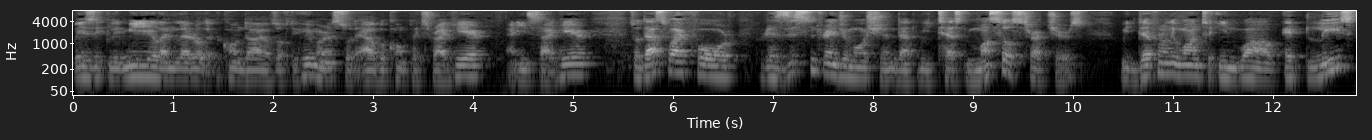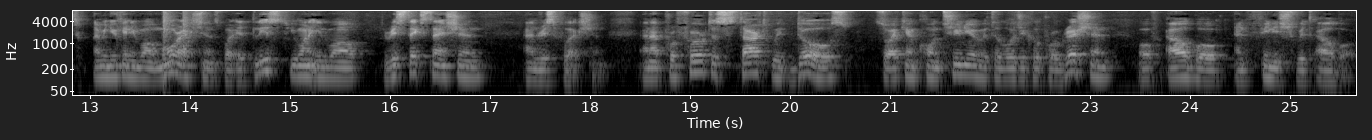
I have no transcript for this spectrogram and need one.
basically medial and lateral epicondyles of the humerus, so the elbow complex right here and inside here. So that's why for resistant range of motion that we test muscle structures, we definitely want to involve at least, I mean, you can involve more actions, but at least you want to involve wrist extension and wrist flexion. And I prefer to start with those So I can continue with the logical progression of elbow and finish with elbow.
